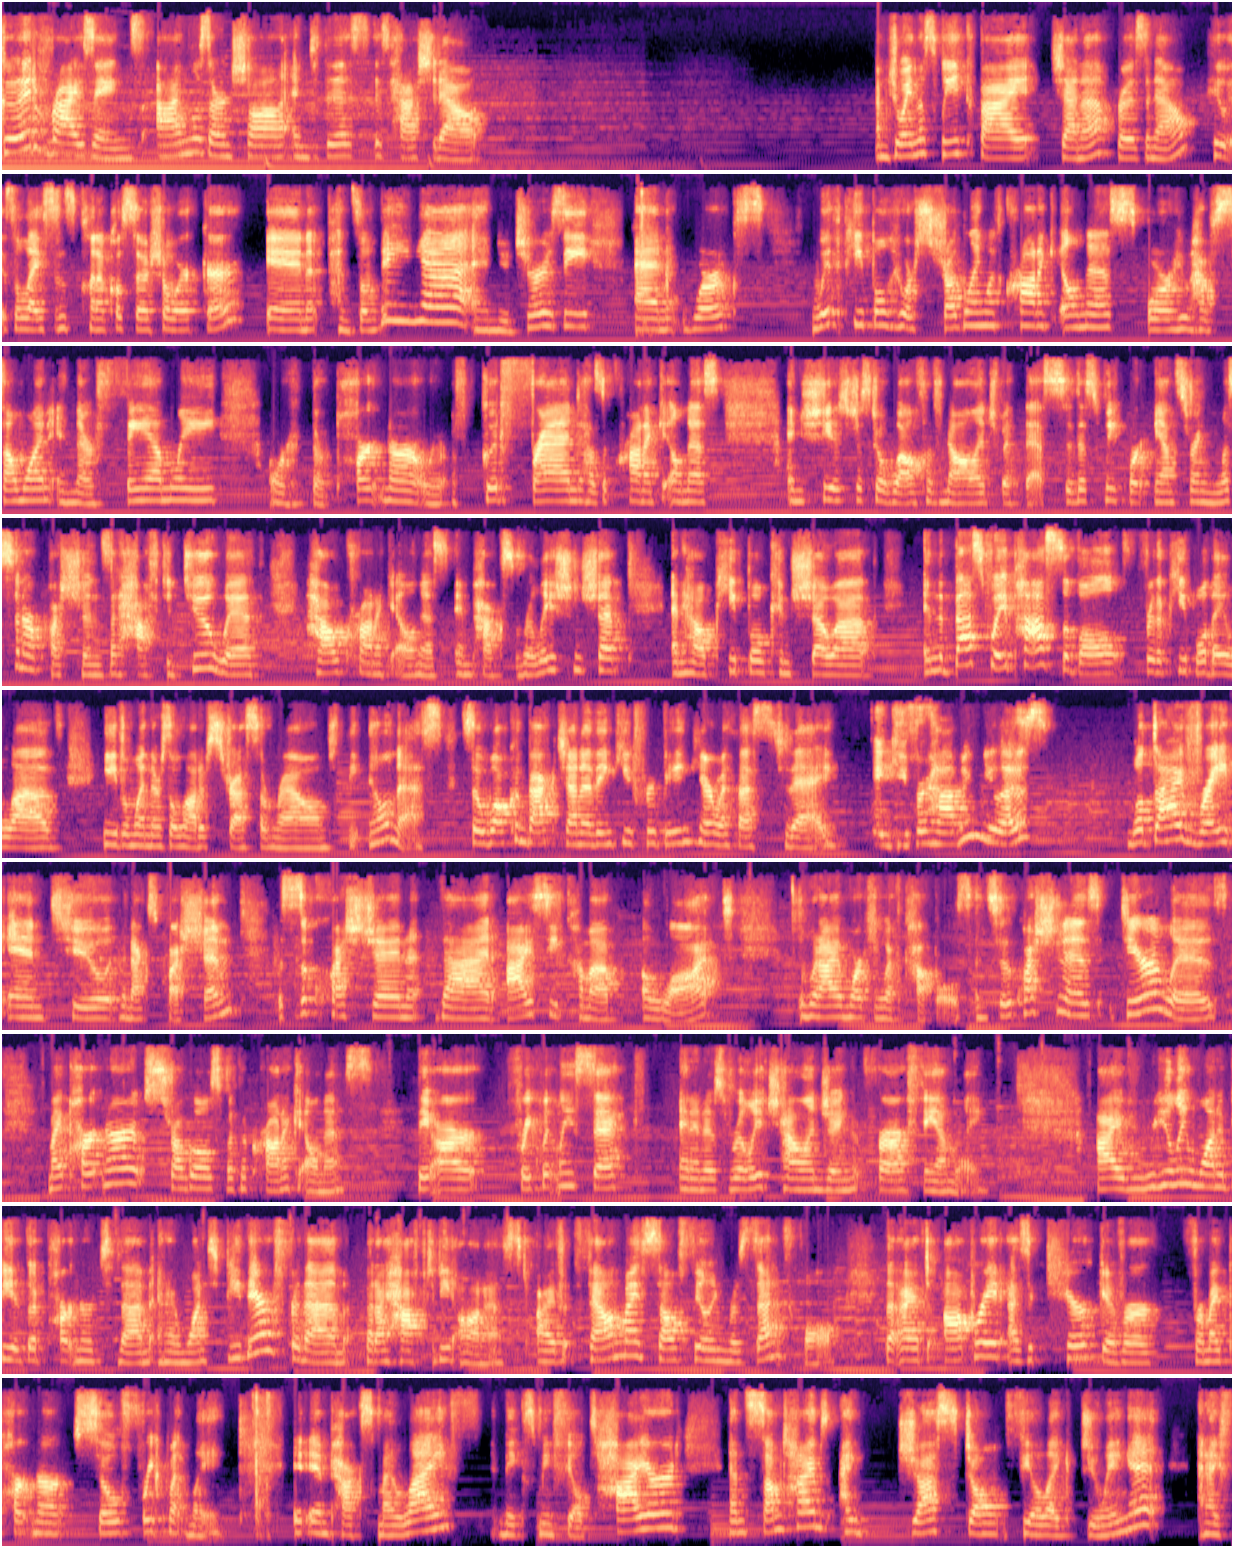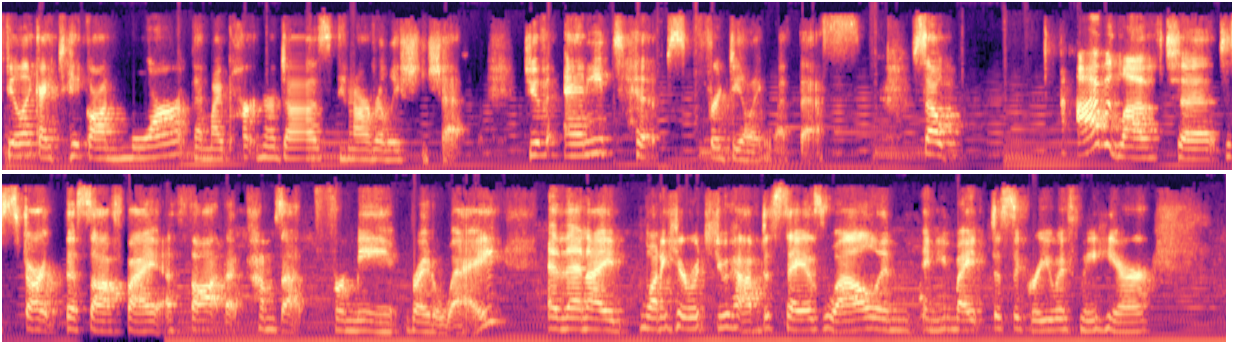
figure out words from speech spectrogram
Good risings. I'm Liz Earnshaw, and this is Hash It Out. I'm joined this week by Jenna Rosenau, who is a licensed clinical social worker in Pennsylvania and New Jersey and works with people who are struggling with chronic illness or who have someone in their family or their partner or a good friend has a chronic illness. And she is just a wealth of knowledge with this. So this week, we're answering listener questions that have to do with how chronic illness impacts the relationship and how people can show up in the best way possible for the people they love, even when there's a lot of stress around the illness. So, welcome back, Jenna. Thank you for being here with us today. Thank you for having me, Liz. We'll dive right into the next question. This is a question that I see come up a lot when I'm working with couples. And so the question is Dear Liz, my partner struggles with a chronic illness. They are frequently sick, and it is really challenging for our family. I really want to be a good partner to them and I want to be there for them, but I have to be honest. I've found myself feeling resentful that I have to operate as a caregiver for my partner so frequently. It impacts my life. It makes me feel tired. And sometimes I just don't feel like doing it. And I feel like I take on more than my partner does in our relationship. Do you have any tips for dealing with this? So, I would love to, to start this off by a thought that comes up for me right away. And then I want to hear what you have to say as well. And, and you might disagree with me here.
